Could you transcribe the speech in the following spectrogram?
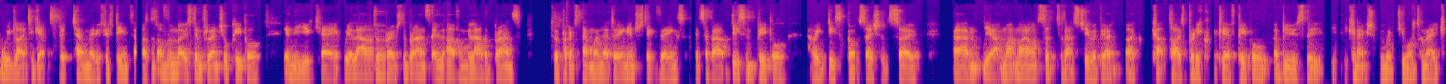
We'd like to get to 10, maybe 15,000 of the most influential people in the UK. We allow to approach the brands they love, and we allow the brands to approach them when they're doing interesting things. It's about decent people having decent conversations. So um, yeah, my, my answer to that, Stu, would be I, I cut ties pretty quickly if people abuse the, the connection which you want to make.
